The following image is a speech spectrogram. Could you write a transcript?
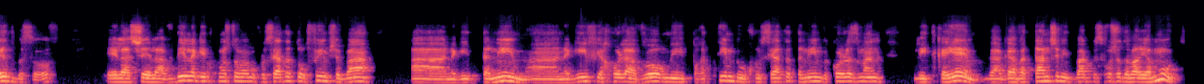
dead בסוף אלא שלהבדיל נגיד כמו שאתה אומר מאוכלוסיית הטורפים שבה נגיד תנים, הנגיף יכול לעבור מפרטים באוכלוסיית התנים וכל הזמן להתקיים ואגב התן שנדבק בסופו של דבר ימות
